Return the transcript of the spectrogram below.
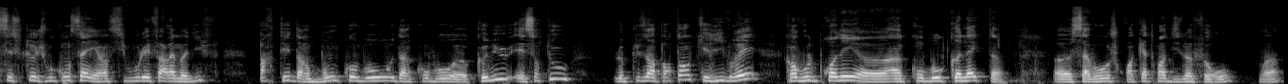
c'est ce que je vous conseille. Hein. si vous voulez faire la modif, partez d'un bon combo, d'un combo euh, connu, et surtout, le plus important, qui est livré. Quand vous le prenez, euh, un combo Connect, ça vaut, je crois, 99 euros. Voilà.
